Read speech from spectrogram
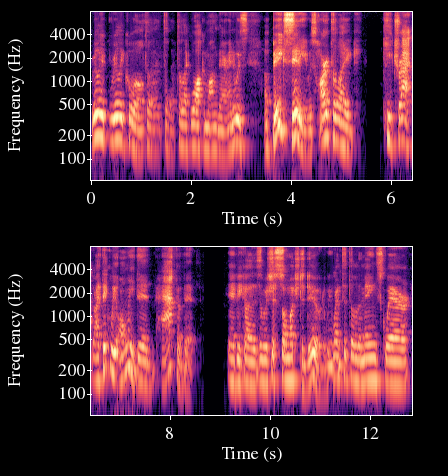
really, really cool to, to, to like walk among there. And it was a big city. It was hard to like keep track. I think we only did half of it eh, because there was just so much to do. We went to the main square,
